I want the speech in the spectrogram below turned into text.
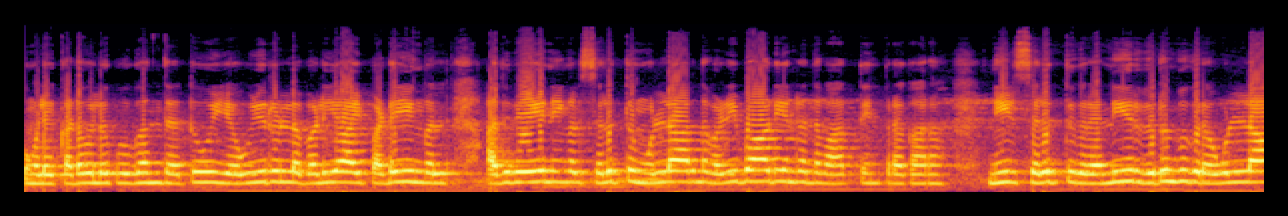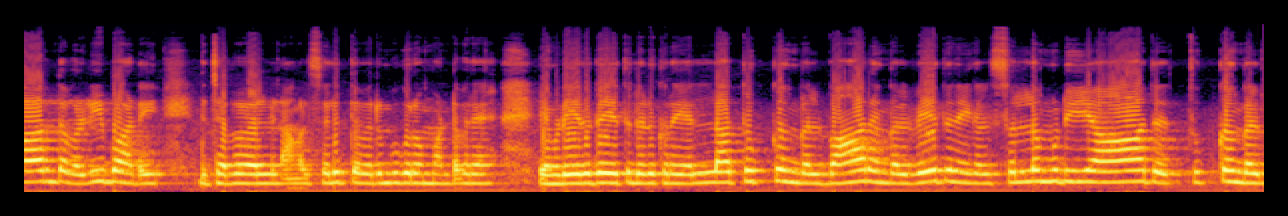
உங்களை கடவுளுக்கு உகந்த தூய உயிருள்ள பலியாய் படையுங்கள். அதுவே நீங்கள் செலுத்தும் உள்ளார்ந்த வழிபாடு என்ற அந்த வார்த்தையின் பிரகாரம். நீர் செலுத்துகிற நீர் விரும்புகிற உள்ளார்ந்த வழிபாடை இந்த ஜபவேல் நாங்கள் செலுத்த விரும்புகிறோம் ஆண்டவரே. எங்களுடைய இருதயத்தில் இருக்கிற எல்லா துக்கங்கள் பாரங்கள் வேதனைகள் சொல்ல முடியாத துக்கங்கள்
